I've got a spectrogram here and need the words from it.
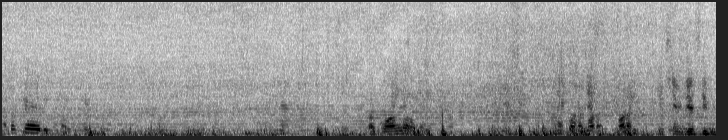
അതൊക്കെ ആയിരിക്കും ഓക്കെ ജെ സി ബി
